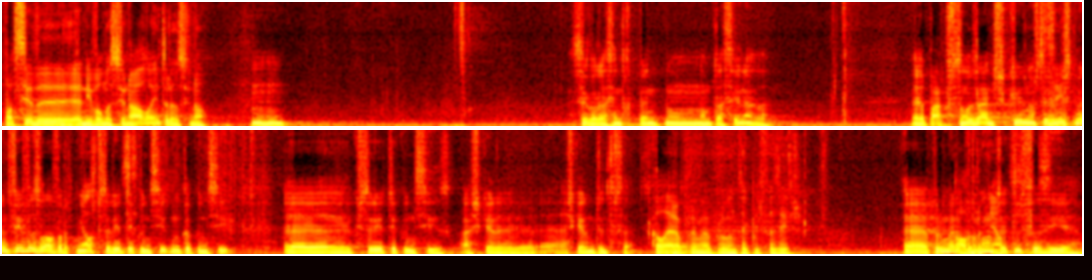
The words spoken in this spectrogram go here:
Pode ser de, a nível nacional ou internacional? Uhum. Se agora assim de repente não, não me está a ser nada. Uh, pá, personalidades que não estejam Sim. neste momento vivas, o Álvaro Cunhal, gostaria de ter conhecido, nunca conheci. Uh, gostaria de ter conhecido. Acho que era, acho que era muito interessante. Qual era a primeira pergunta que lhe fazias? A primeira Álvaro pergunta Cunhal. que lhe fazia.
